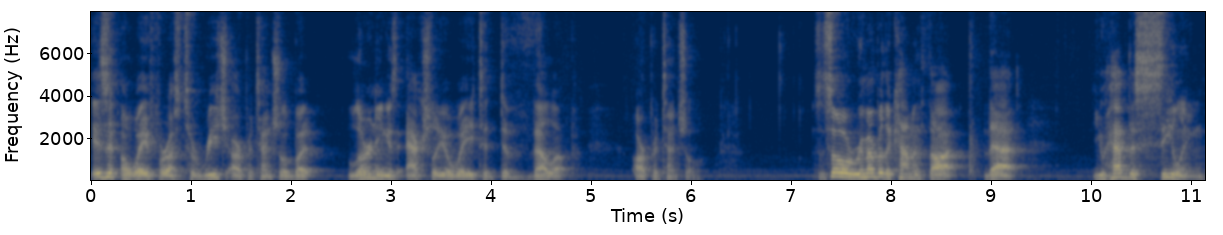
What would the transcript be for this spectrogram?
isn't a way for us to reach our potential, but learning is actually a way to develop our potential. So remember the common thought that you have this ceiling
